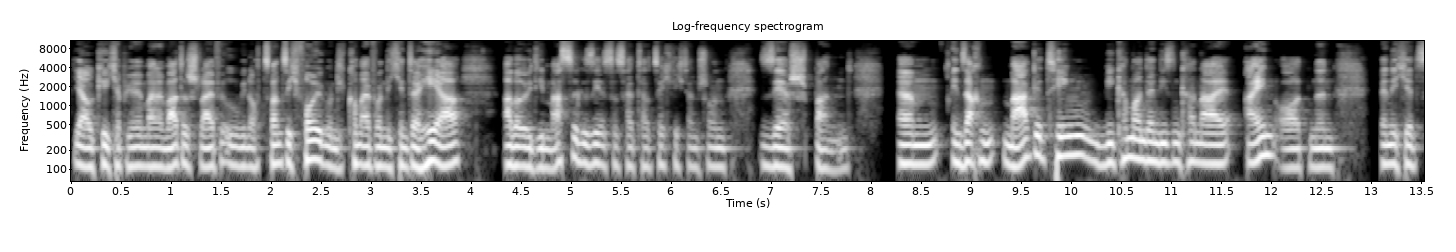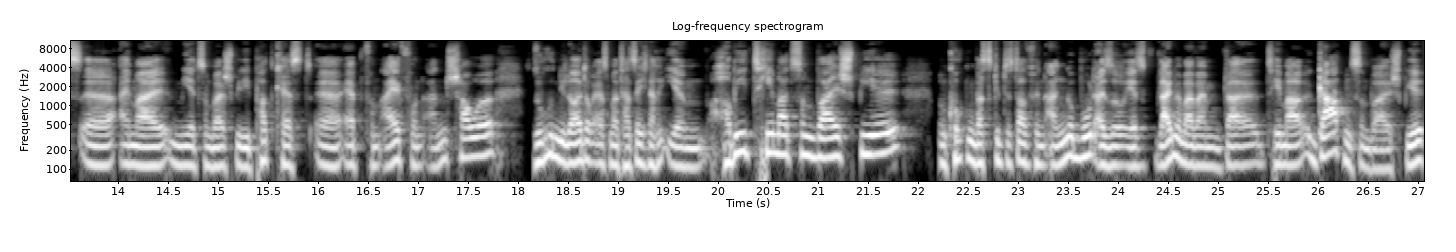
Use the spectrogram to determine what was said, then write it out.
ja, okay, ich habe hier in meiner Warteschleife irgendwie noch 20 Folgen und ich komme einfach nicht hinterher. Aber über die Masse gesehen ist das halt tatsächlich dann schon sehr spannend. Ähm, in Sachen Marketing, wie kann man denn diesen Kanal einordnen? Wenn ich jetzt äh, einmal mir zum Beispiel die Podcast-App äh, vom iPhone anschaue, suchen die Leute auch erstmal tatsächlich nach ihrem Hobbythema zum Beispiel und gucken, was gibt es da für ein Angebot. Also jetzt bleiben wir mal beim Thema Garten zum Beispiel.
